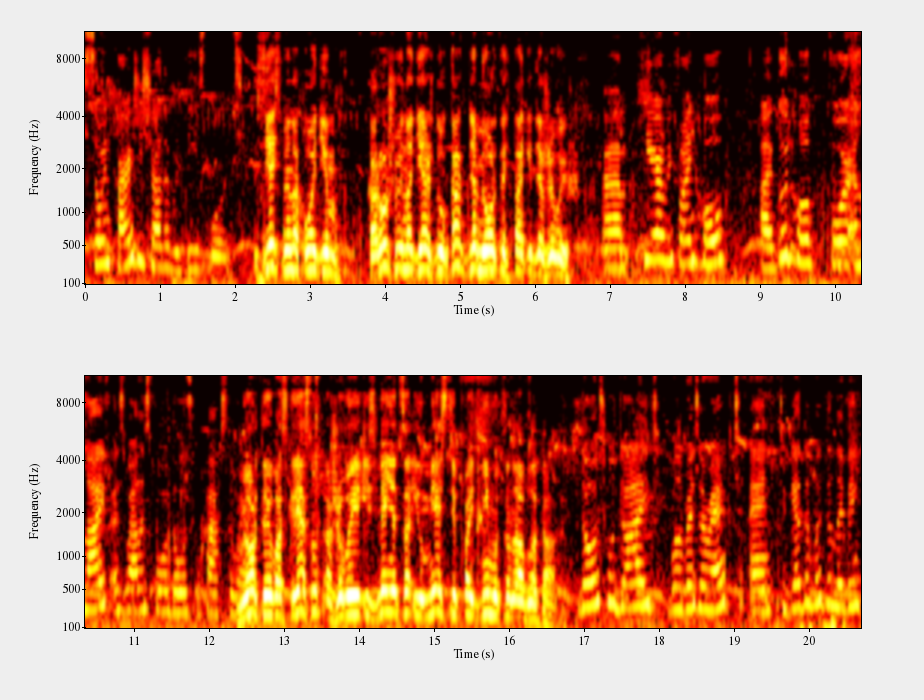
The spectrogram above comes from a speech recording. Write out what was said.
So encourage each other with these words. Здесь мы находим хорошую надежду как для мертвых, так и для живых. Um, here we find hope, a good hope for alive as well as for those who passed away. Мертвые воскреснут, а живые изменятся и вместе поднимутся на облаках. Those who died will resurrect and together with the living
